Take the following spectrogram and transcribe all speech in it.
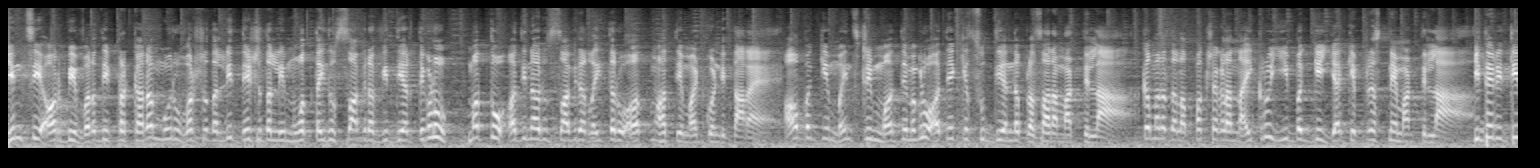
ಎನ್ಸಿಆರ್ಬಿ ವರದಿ ಪ್ರಕಾರ ಮೂರು ವರ್ಷದಲ್ಲಿ ದೇಶದಲ್ಲಿ ಮೂವತ್ತೈದು ಸಾವಿರ ವಿದ್ಯಾರ್ಥಿಗಳು ಮತ್ತು ಹದಿನಾರು ಸಾವಿರ ರೈತರು ಆತ್ಮಹತ್ಯೆ ಮಾಡಿಕೊಂಡಿದ್ದಾರೆ. ಆ ಬಗ್ಗೆ ಮೈನ್ ಸ್ಟ್ರೀಮ್ ಮಾಧ್ಯಮಗಳು ಅದಕ್ಕೆ ಸುದ್ದಿಯನ್ನ ಪ್ರಸಾರ ಮಾಡ್ತಿಲ್ಲ. ಕಮಲದಲ ಪಕ್ಷಗಳ ನಾಯಕರು ಈ ಬಗ್ಗೆ ಯಾಕೆ ಪ್ರಶ್ನೆ ಮಾಡ್ತಿಲ್ಲ? ಇದೇ ರೀತಿ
